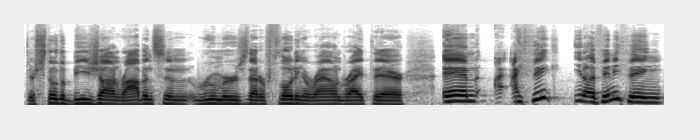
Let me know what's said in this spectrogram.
There's still the Bijan Robinson rumors that are floating around right there. And I, I, think, you know, if anything,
